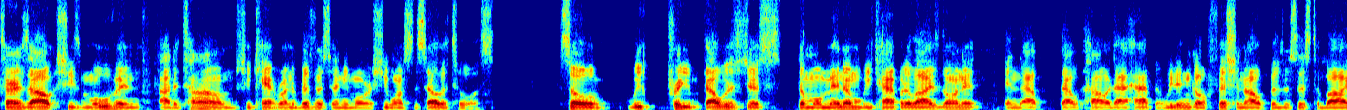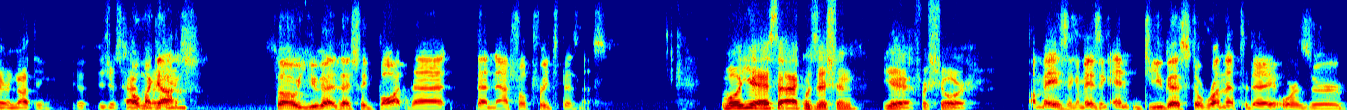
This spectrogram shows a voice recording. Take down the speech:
Turns out she's moving out of town. She can't run a business anymore. She wants to sell it to us. So we pretty that was just the momentum. We capitalized on it, and that that how that happened. We didn't go fishing out businesses to buy or nothing. It, it just happened. oh my organic- gosh so you guys actually bought that that natural treats business Well, yeah, it's an acquisition. Yeah, for sure. Amazing, amazing. And do you guys still run that today, or is there?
